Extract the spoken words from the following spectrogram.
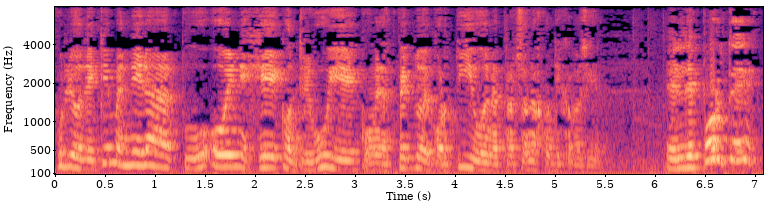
Julio, ¿de qué manera tu ONG contribuye con el aspecto deportivo en las personas con discapacidad? El deporte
